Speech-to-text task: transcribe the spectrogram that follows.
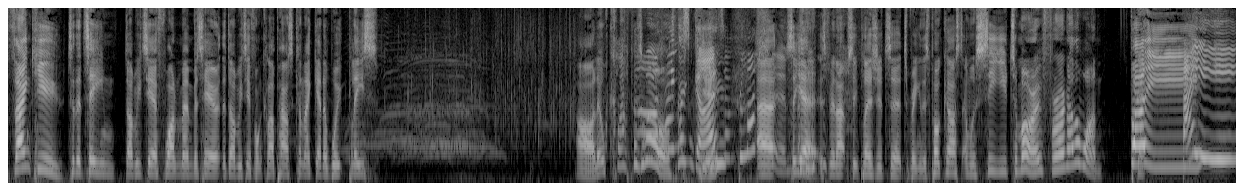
thank you to the team WTF1 members here at the WTF1 Clubhouse. Can I get a whoop, please? Oh, a little clap as well. thanks, Thank guys. you. Uh, so yeah, it's been an absolute pleasure to, to bring this podcast, and we'll see you tomorrow for another one. Bye. Bye.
